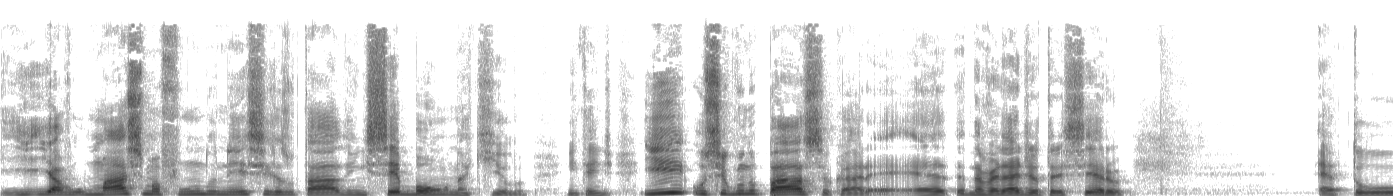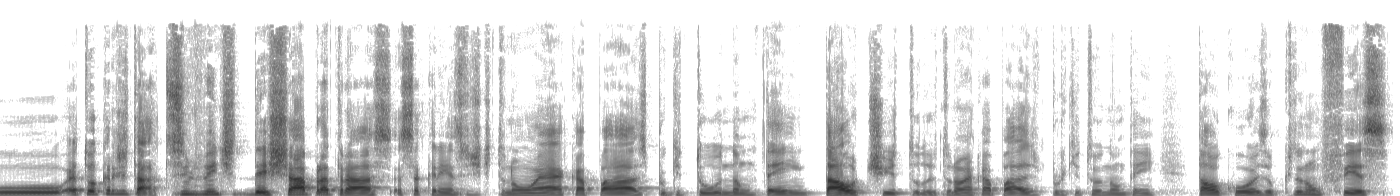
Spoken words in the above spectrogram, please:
e, e o máximo a fundo nesse resultado, em ser bom naquilo, entende? E o segundo passo, cara, é, é na verdade é o terceiro, é tu é tu acreditar, tu simplesmente deixar para trás essa crença de que tu não é capaz porque tu não tem tal título, tu não é capaz porque tu não tem tal coisa, porque tu não fez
